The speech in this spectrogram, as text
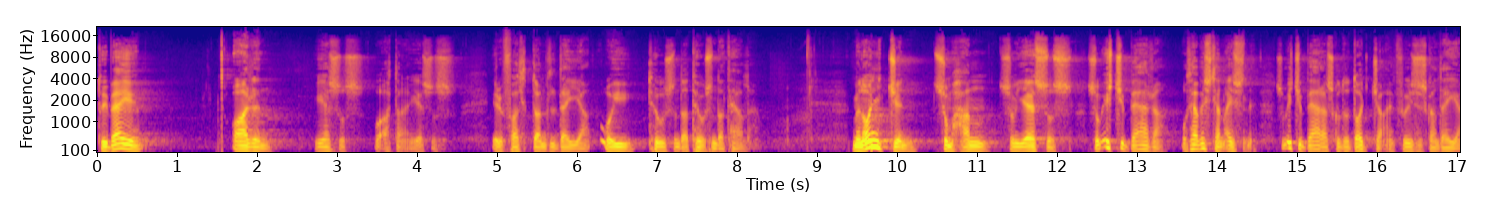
Tog bæg åren Jesus og atan Jesus er fulgt dem til deg og i tusenda, tusenda tale. Men ånden som han, som Jesus, som ikke bæra, og det visste han eisne, som ikke bæra skulle dodja en fysisk han deg,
